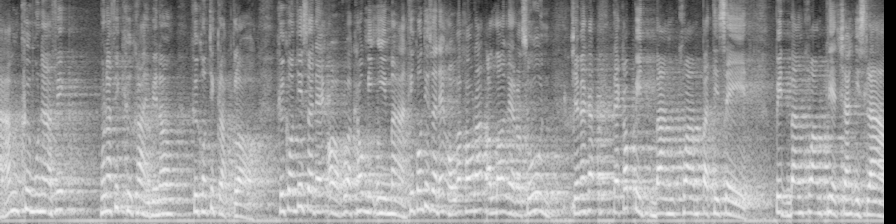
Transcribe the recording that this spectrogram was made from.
ามคือมุนาฟิกมุนาฟิกคือใครพี่น้อง คือคนที่กลับกรอก คือคนที่แสดงออกว่าเขามีอีมาน คือคนที่แสดงออกว่าเขารักอัลลอฮ์และรอซูลใช่ไหมครับ แต่เขาปิดบังความปฏิเสธ ปิดบังความเกลียดชังอิสลาม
